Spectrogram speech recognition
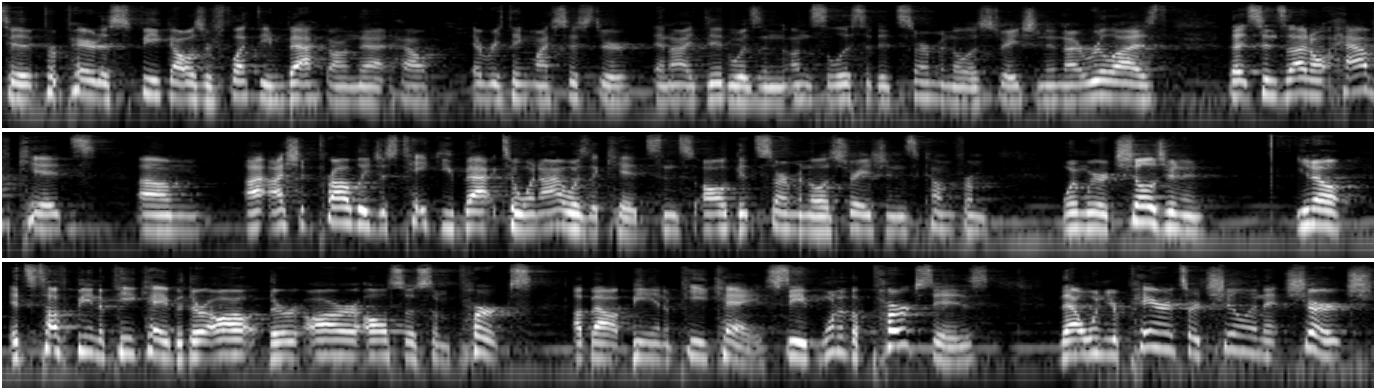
to prepare to speak, I was reflecting back on that, how everything my sister and I did was an unsolicited sermon illustration. And I realized that since I don't have kids, um, I, I, should probably just take you back to when I was a kid, since all good sermon illustrations come from when we were children. And you know, it's tough being a PK, but there are, there are also some perks about being a PK. See, one of the perks is that when your parents are chilling at church,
